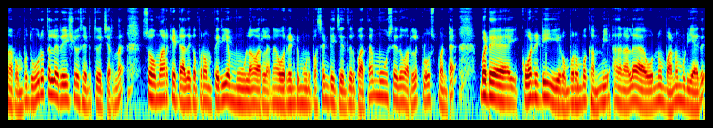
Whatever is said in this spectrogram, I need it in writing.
நான் ரொம்ப தூரத்தில் ரேஷியோஸ் எடுத்து வச்சுருந்தேன். ஸோ மார்க்கெட் அதுக்கப்புறம் பெரிய மூவ்லாம் வரல. நான் ஒரு ரெண்டு மூணு பர்சன்டேஜ் எதிர்பார்த்தேன். மூவ்ஸ் எதுவும் வரல. க்ளோஸ் பண்ணிட்டேன். பட் குவான்டிட்டி ரொம்ப ரொம்ப கம்மி. அதனால் ஒன்றும் பண்ண முடியாது.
